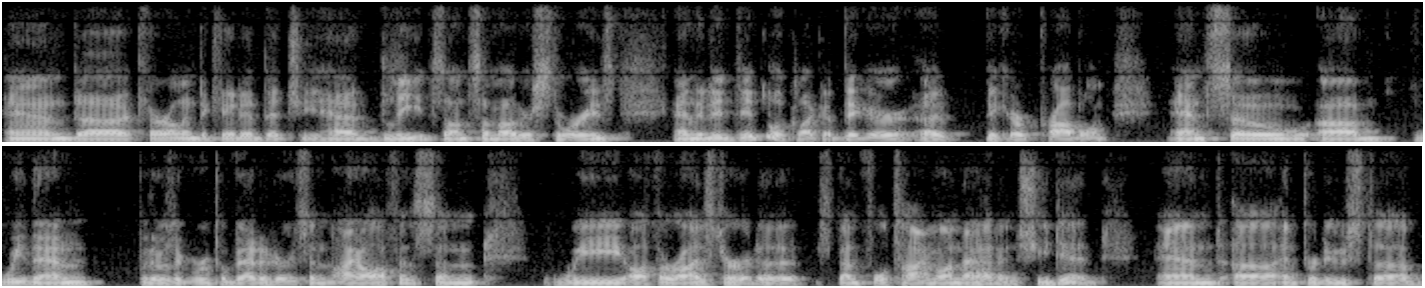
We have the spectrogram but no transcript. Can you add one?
and uh, Carol indicated that she had leads on some other stories, and that it did look like a bigger, a bigger problem. And so um, we then there was a group of editors in my office, and we authorized her to spend full time on that, and she did, and uh, and produced a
